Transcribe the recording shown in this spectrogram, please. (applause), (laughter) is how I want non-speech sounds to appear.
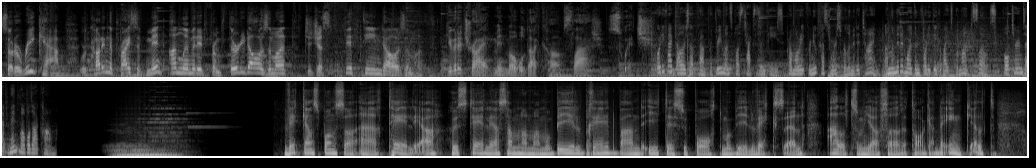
F- So to recap, we're cutting the price of Mint Unlimited from $30 a month to just $15 a month. Give it a try at mintmobile.com slash switch. $45 upfront for three months plus taxes and fees. Promo rate for new customers for limited time. Unlimited more than 40 gigabytes per month. Slows. Full terms at mintmobile.com. Veckans sponsor är Telia. Hos Telia samlar man mobil, bredband, IT-support, mobilväxel, allt som gör företagande enkelt.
